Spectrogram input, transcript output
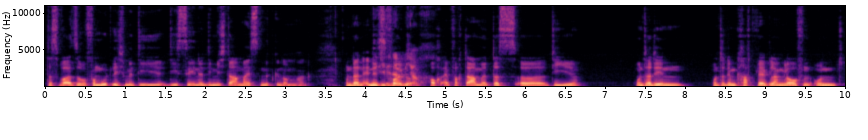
das war so vermutlich mit die, die Szene, die mich da am meisten mitgenommen hat. Und dann endet die, die Folge auch, auch, einfach damit, dass äh, die unter den unter dem Kraftwerk langlaufen und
